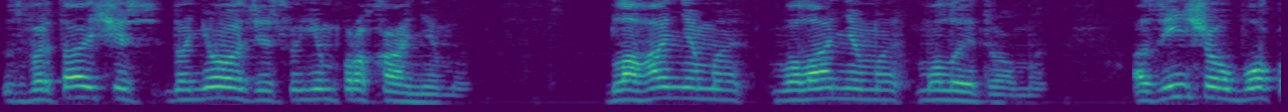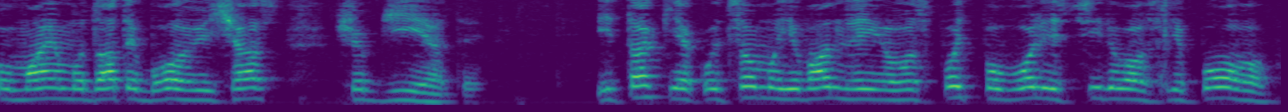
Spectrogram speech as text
звертаючись до Нього зі своїм проханнями, благаннями, воланнями, молитвами. А з іншого боку, маємо дати Богові час, щоб діяти. І так як у цьому Євангелії Господь поволі зцілював сліпого,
